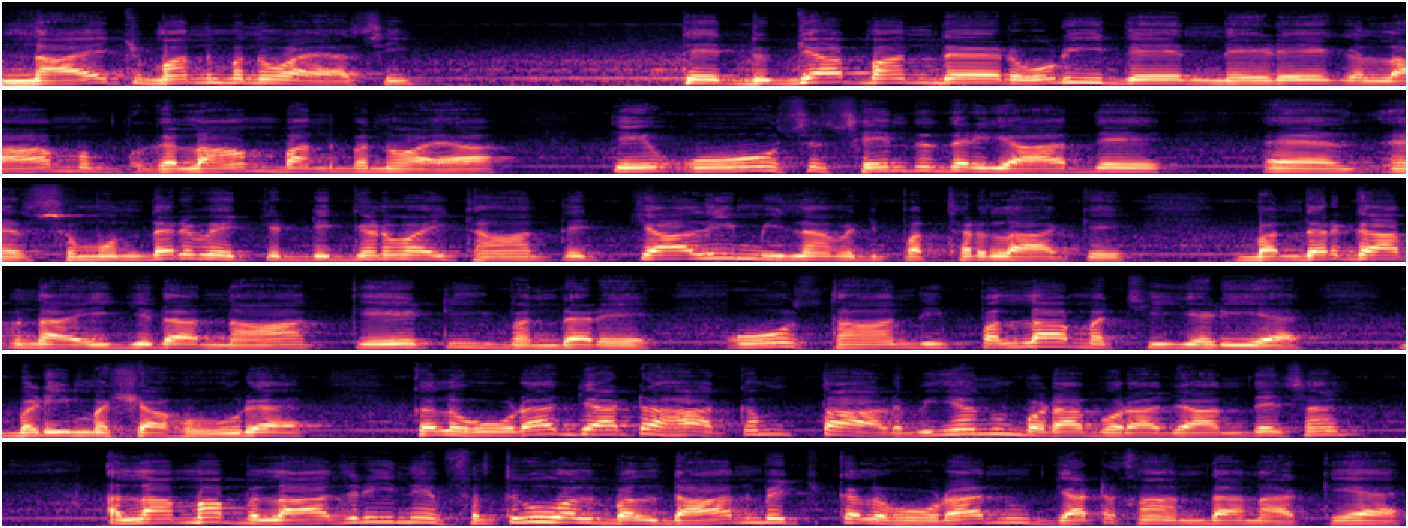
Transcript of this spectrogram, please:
ਨਾਇਚ ਬੰਦ ਬਣਵਾਇਆ ਸੀ ਤੇ ਦੂਜਾ ਬੰਦ ਰੋੜੀ ਦੇ ਨੇੜੇ ਗੁਲਾਮ ਗੁਲਾਮ ਬੰਦ ਬਣਵਾਇਆ ਤੇ ਉਸ ਸਿੰਧ ਦਰਿਆ ਦੇ ਸਮੁੰਦਰ ਵਿੱਚ ਡਿੱਗਣ ਵਾਲੀ ਥਾਂ ਤੇ 40 ਮੀਲਾਂ ਵਿੱਚ ਪੱਥਰ ਲਾ ਕੇ ਬੰਦਰਗਾਹ ਬਣਾਈ, ਜਿਹਦਾ ਨਾਂ ਕੇਟੀ ਬੰਦਰ ਹੈ ਉਸ ਥਾਂ ਦੀ ਪੱਲਾ ਮੱਛੀ ਜਿਹੜੀ ਹੈ ਬੜੀ ਮਸ਼ਹੂਰ ਹੈ ਕਲਹੋੜਾ ਜੱਟ ਹਾਕਮ ਧਾੜਵੀਆਂ ਨੂੰ ਬੜਾ ਬੁਰਾ ਜਾਣਦੇ ਸਨ। ਅਲਾਮਾ ਬਲਾਜ਼ਰੀ ਨੇ ਫਤੂ ਅਲ ਬਲਦਾਨ ਵਿੱਚ ਕਲਹੋੜਾ ਨੂੰ ਜੱਟ ਖਾਨਦਾਨ ਆਖਿਆ। ਹੈ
